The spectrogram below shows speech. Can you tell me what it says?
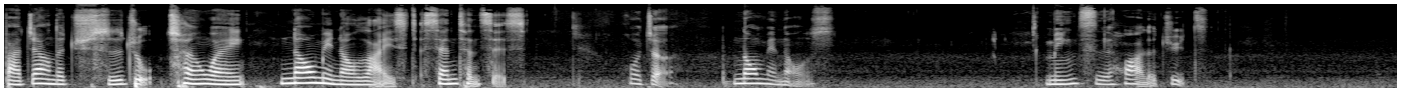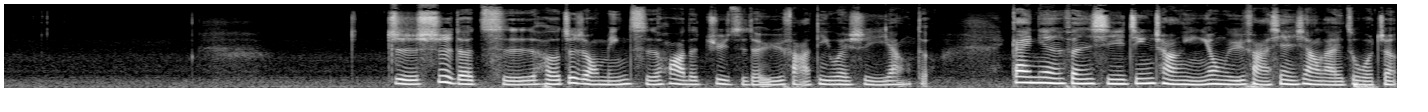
把这样的词组称为 nominalized sentences，或者 nominals，名词化的句子。指示的词和这种名词化的句子的语法地位是一样的。概念分析经常引用语法现象来作证。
